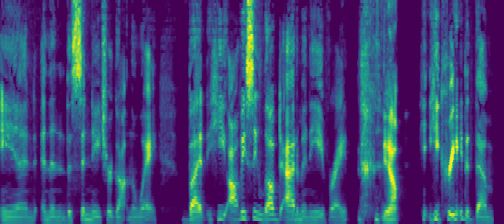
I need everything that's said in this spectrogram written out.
and and then the sin nature got in the way but he obviously loved adam and eve right Yeah. He, he created them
